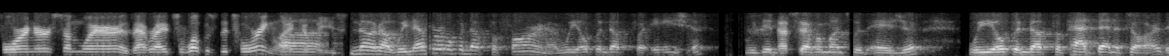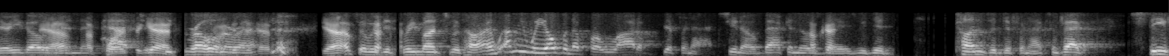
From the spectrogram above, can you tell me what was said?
Foreigner somewhere. Is that right? So what was the touring like Uh, at least? No, no, we never opened up for Foreigner. We opened up for Asia. We did That's it. several months with Asia. We opened up for Pat Benatar. There you go. Yeah, and then of course, Pat just again. rolling around. Yeah. so we did three months with her. I mean, we opened up for a lot of different acts. You know, back in those Okay. days, we did tons of different acts. In fact, Steve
